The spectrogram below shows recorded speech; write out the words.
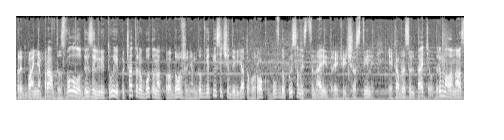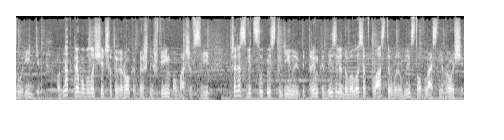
Придбання прав дозволило дизелю і Туї почати роботу над продовженням. До 2009 року був дописаний сценарій третьої частини, яка в результаті отримала назву Ріддік. Однак треба було ще 4 роки, перш ніж фільм побачив світ. Через відсутність студійної підтримки дизелю довелося вкласти у виробництво власні гроші.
